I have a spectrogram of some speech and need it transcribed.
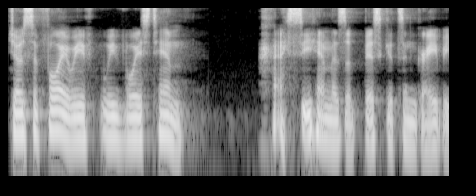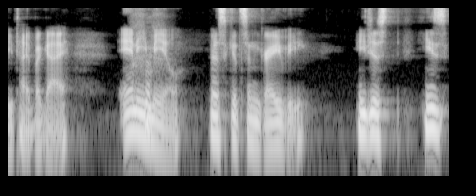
Joseph Foye, we've we've voiced him. I see him as a biscuits and gravy type of guy. Any meal, biscuits and gravy. He just he's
